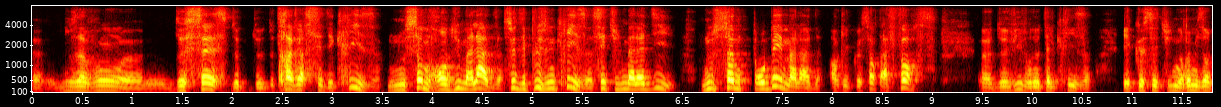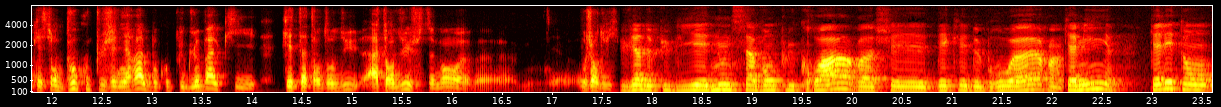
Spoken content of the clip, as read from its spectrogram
euh, nous avons euh, de cesse de, de, de, traverser des crises. Nous nous sommes rendus malades. Ce n'est plus une crise, c'est une maladie. Nous sommes tombés malades, en quelque sorte, à force euh, de vivre de telles crises. Et que c'est une remise en question beaucoup plus générale, beaucoup plus globale qui, qui est attendue, attendue justement euh, aujourd'hui. Tu viens de publier Nous ne savons plus croire euh, chez Desclés de Brouwer. Camille, quel est ton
